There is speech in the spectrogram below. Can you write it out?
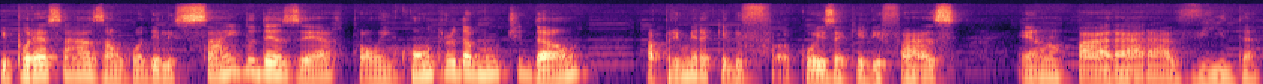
e por essa razão, quando ele sai do deserto ao encontro da multidão, a primeira coisa que ele faz é amparar a vida,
